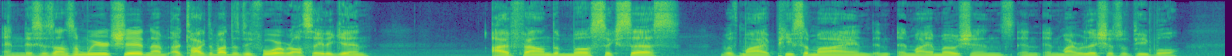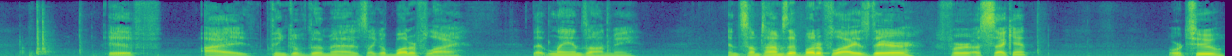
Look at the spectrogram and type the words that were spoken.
and this is on some weird shit and I've, i talked about this before but i'll say it again. I've found the most success with my peace of mind and, and my emotions and, and my relationships with people if i think of them as like a butterfly that lands on me. And sometimes that butterfly is there for a second or two,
